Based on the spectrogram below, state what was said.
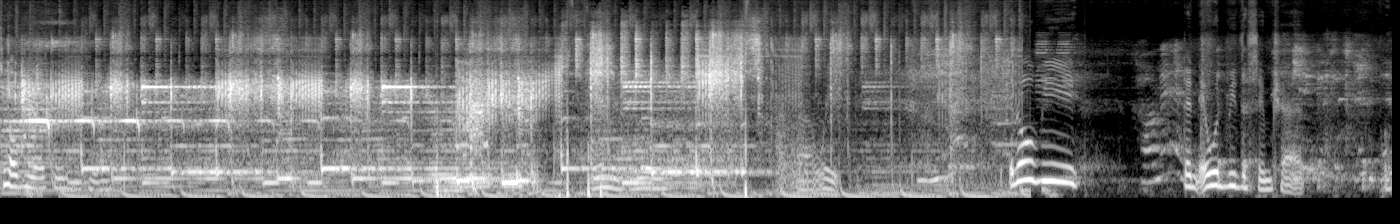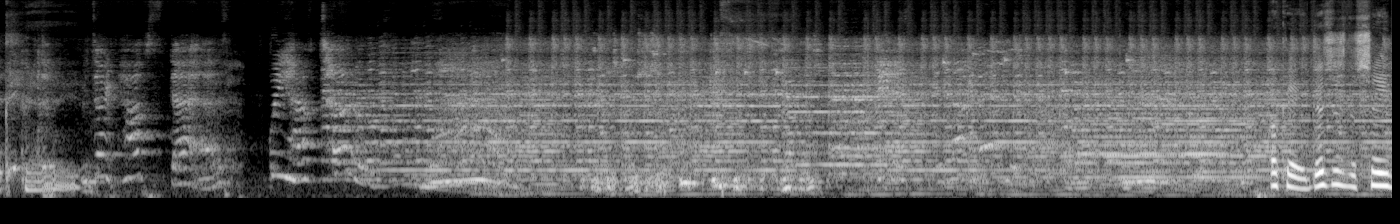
Tell me I can do this. Uh, wait. It'll be. Then it would be the same chat. Okay, this is the same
